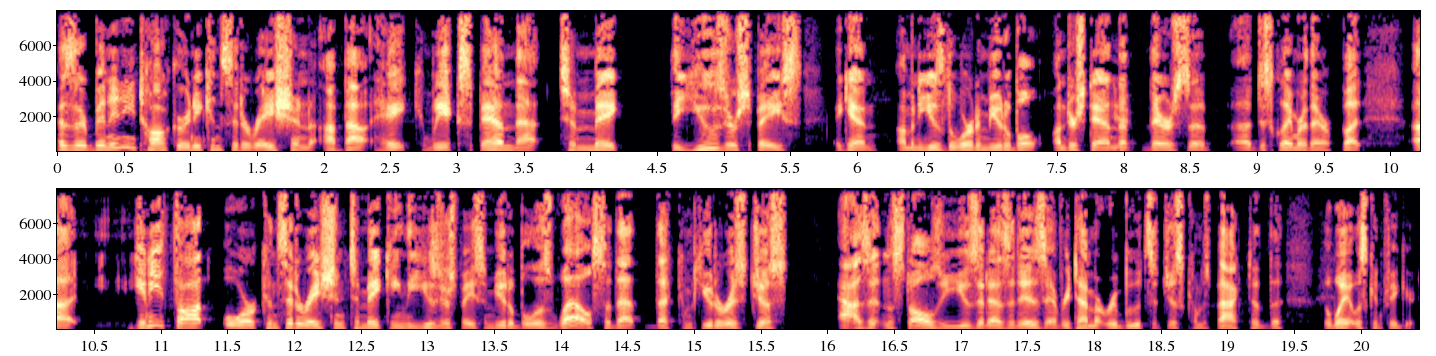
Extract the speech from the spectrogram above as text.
Has there been any talk or any consideration about, hey, can we expand that to make the user space again i'm going to use the word immutable understand yeah. that there's a, a, disclaimer there but uh, any thought or consideration to making the user space immutable as well so that the computer is just as it installs you use it as it is every time it reboots it just comes back to the, the way it was configured?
